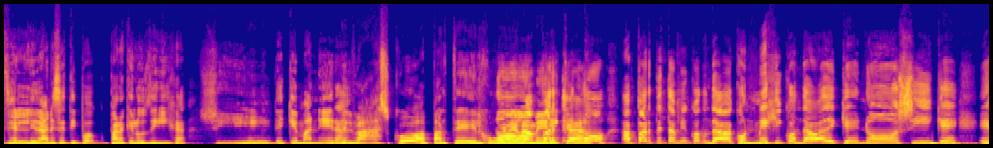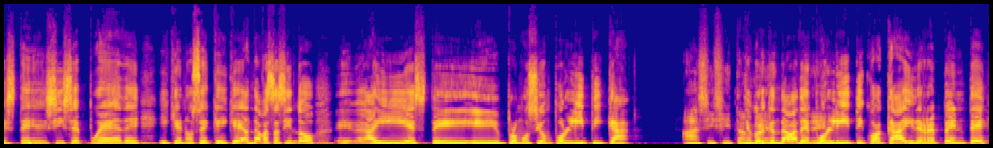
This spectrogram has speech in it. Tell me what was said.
se le dan ese tipo para que los dirija. sí. ¿De qué manera? El Vasco, aparte él jugó No, en el aparte- América. no, aparte también cuando andaba con México andaba de que no, sí, que este, sí se puede y que no sé qué, y que andabas haciendo eh, ahí este, eh, promoción política. Ah, sí, sí, ¿Te también. acuerdas que andaba de sí. político acá y de repente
